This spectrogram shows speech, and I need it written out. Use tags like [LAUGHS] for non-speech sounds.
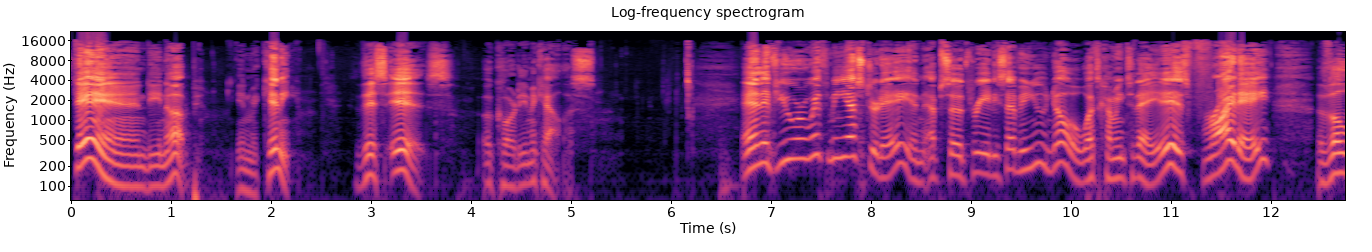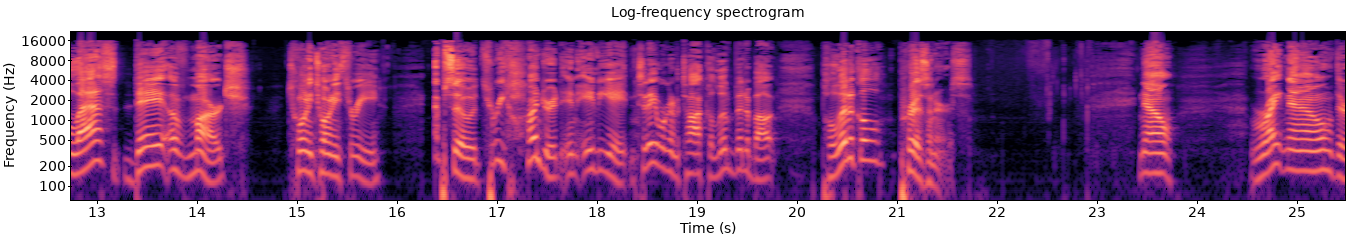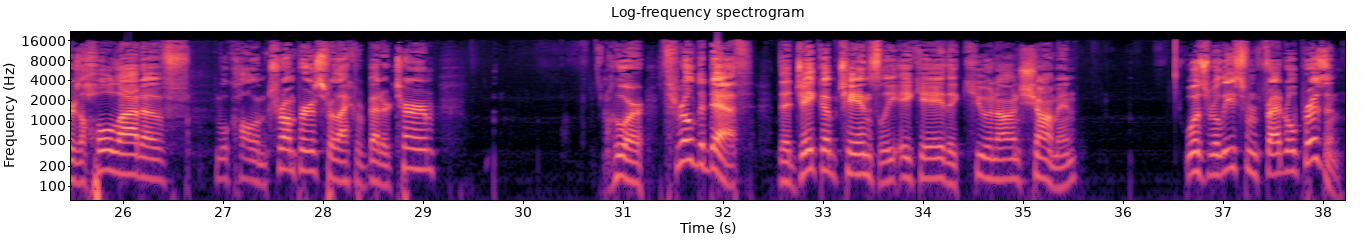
standing up in McKinney. This is According to Callus. And if you were with me yesterday in episode 387, you know what's coming today. It is Friday, the last day of March 2023, episode 388. And today we're going to talk a little bit about political prisoners. Now, right now, there's a whole lot of, we'll call them Trumpers for lack of a better term, who are thrilled to death that Jacob Chansley, aka the QAnon shaman, was released from federal prison.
